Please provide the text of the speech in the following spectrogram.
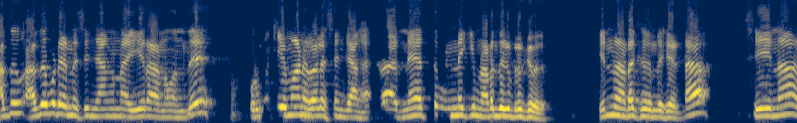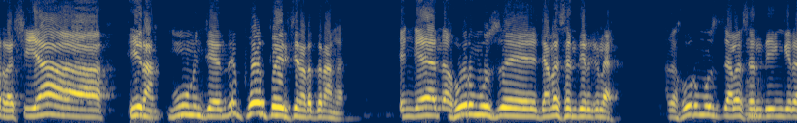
அது அதை விட என்ன செஞ்சாங்கன்னா ஈரான் வந்து ஒரு முக்கியமான வேலை செஞ்சாங்க. நேத்தும் இன்னைக்கும் நடந்துகிட்டு இருக்குது. என்ன நடக்குதுன்னு கேட்டா சீனா ரஷ்யா ஈரான் மூணும் சேர்ந்து போர் பயிற்சி நடத்துறாங்க. எங்க அந்த ஹூர்முஸ் ஜலசந்தி இருக்குல்ல அந்த ஹூர்முஸ் ஜலசந்திங்கிற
